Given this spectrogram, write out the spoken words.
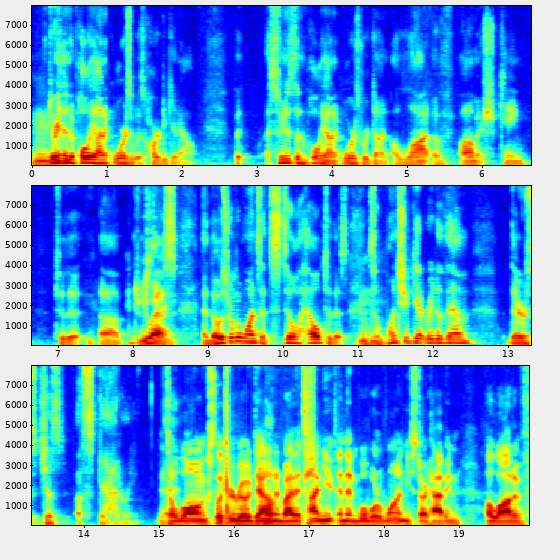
Hmm. During the Napoleonic Wars, it was hard to get out, as soon as the Napoleonic Wars were done, a lot of Amish came to the uh, U.S. And those were the ones that still held to this. Mm-hmm. So once you get rid of them, there's just a scattering. It's a long, slippery road down, Well- and by the time you and then World War One, you start having a lot of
